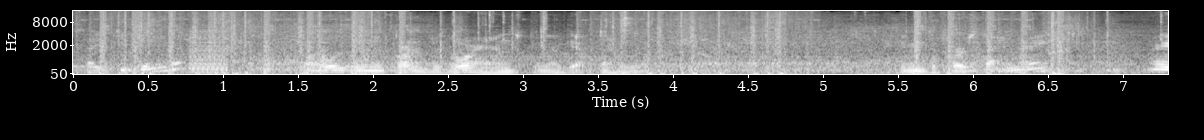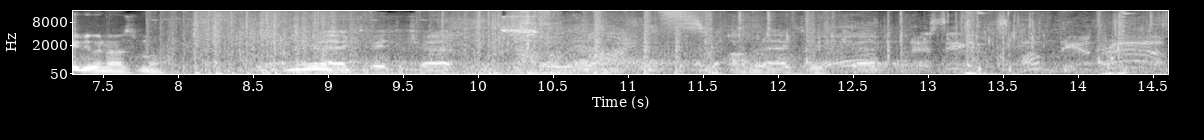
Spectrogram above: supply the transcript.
That's how you keep getting that? Well, I was in the corner beforehand when I got there. I think the first time, right? How are you doing, Osmo? Yeah, I'm gonna activate the trap. It's so late. I'm gonna activate the trap. This is on the trap.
